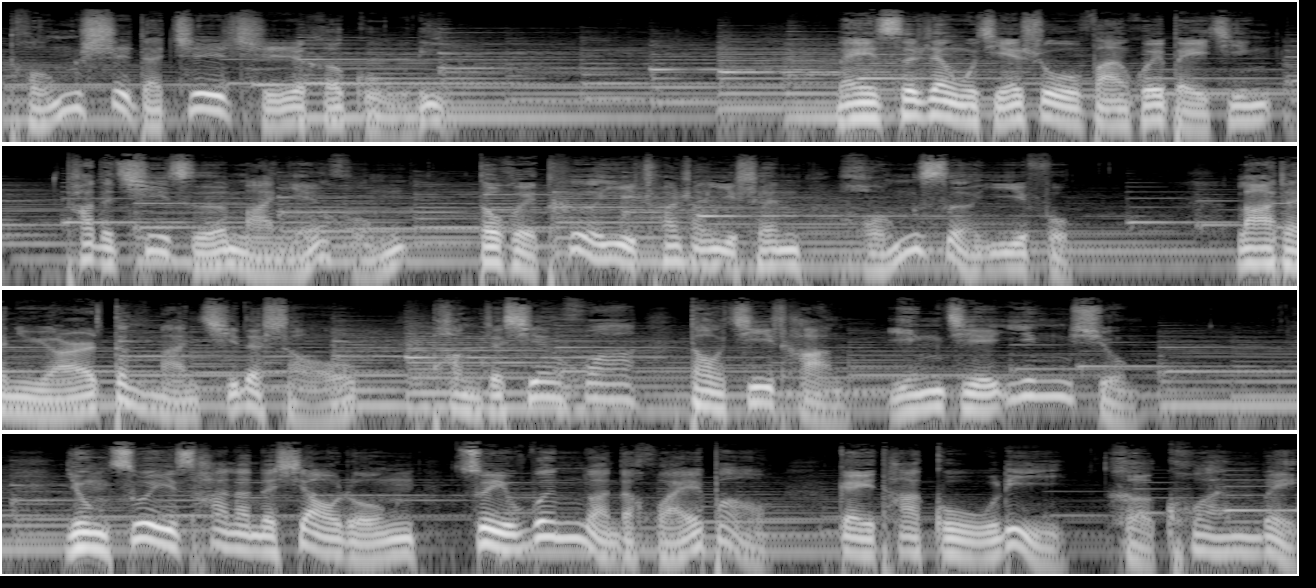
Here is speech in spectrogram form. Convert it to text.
同事的支持和鼓励。每次任务结束返回北京，他的妻子马年红都会特意穿上一身红色衣服，拉着女儿邓满琪的手，捧着鲜花到机场迎接英雄，用最灿烂的笑容、最温暖的怀抱给他鼓励和宽慰。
